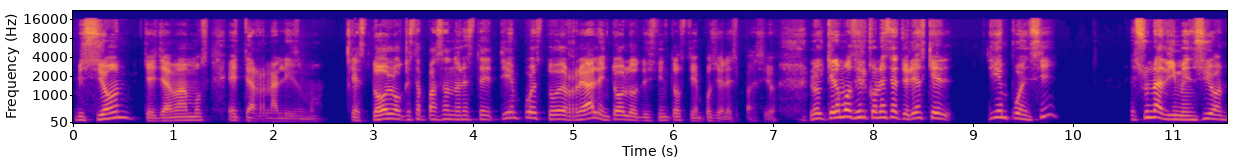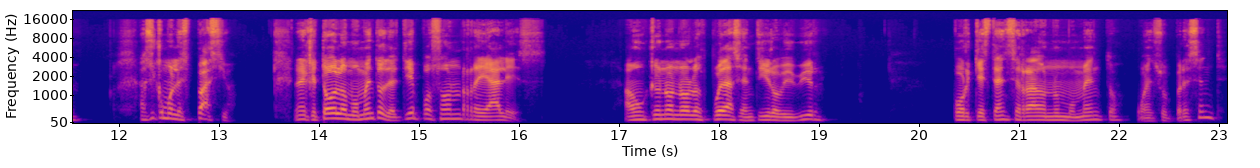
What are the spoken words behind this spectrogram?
visión que llamamos eternalismo, que es todo lo que está pasando en este tiempo, es todo es real en todos los distintos tiempos y el espacio. Lo que queremos decir con esta teoría es que el tiempo en sí es una dimensión, así como el espacio en el que todos los momentos del tiempo son reales, aunque uno no los pueda sentir o vivir, porque está encerrado en un momento o en su presente.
